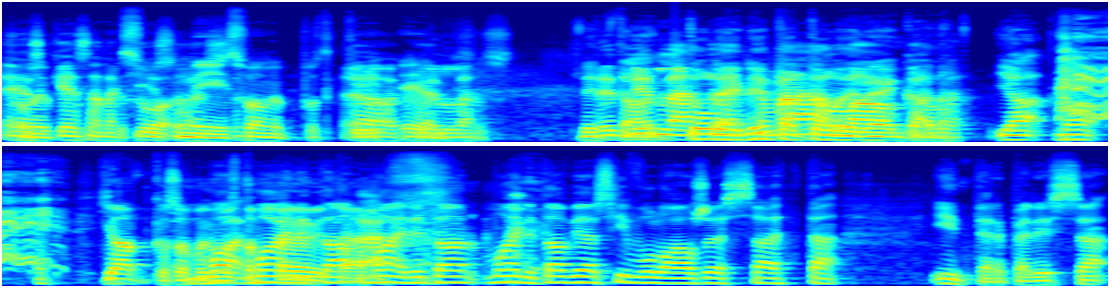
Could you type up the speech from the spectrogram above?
Ensi Suomi, kesänä kisoissa. Niin, Suomi potkii Joo, kyllä. Nyt, Nyt- on, nyt tuli, nyt on tuli renkaita. Ja no, Jatkosopimusta Ma- mainitaan, pöytään. mainitaan, mainitaan vielä sivulauseessa, että Interpelissä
